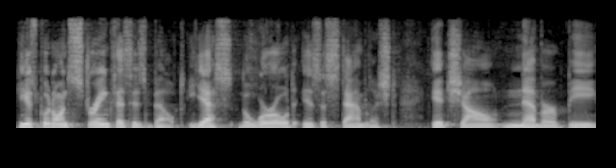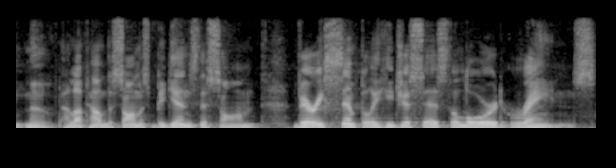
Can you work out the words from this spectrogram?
He has put on strength as his belt. Yes, the world is established. It shall never be moved. I love how the psalmist begins this psalm. Very simply, he just says, The Lord reigns.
